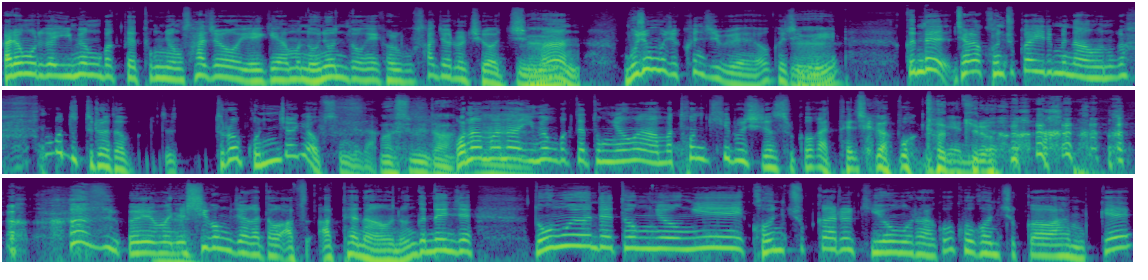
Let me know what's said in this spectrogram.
가령 우리가 이명박 대통령 사저 얘기하면 논현동에 결국 사저를 지었지만 무지무지 큰 집이에요. 그 집이. 네. 근데 제가 건축가 이름이 나오는 걸 한 번도 들여다 들어본 적이 없습니다. 맞습니다. 보나마나 네. 이명박 대통령은 아마 턴키로 지셨을 것 같아 제가 보기에는 턴키로. 왜냐면 시공자가 더 앞, 앞에 나오는 근데 이제 노무현 대통령이 건축가를 기용을 하고 그 건축가와 함께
